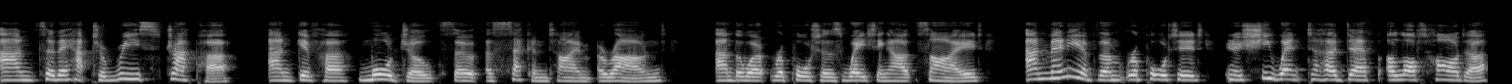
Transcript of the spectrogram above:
And so they had to re-strap her and give her more jolts. So a second time around. And there were reporters waiting outside. And many of them reported, you know, she went to her death a lot harder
